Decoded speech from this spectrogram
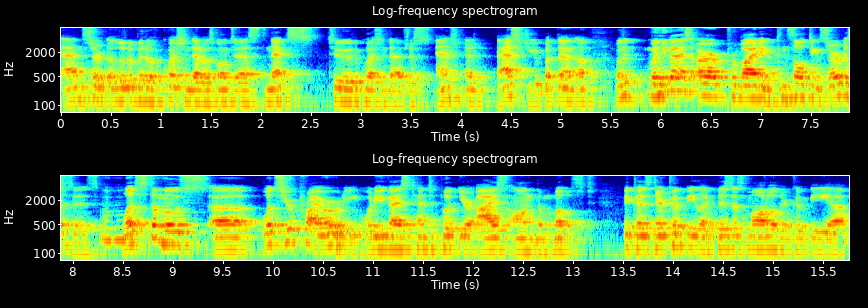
answered a little bit of a question that I was going to ask next to the question that I've just uh, asked you. But then, uh, when, when you guys are providing consulting services, Mhm. what's the most, uh, what's your priority? What do you guys tend to put your eyes on the most? Because there could be like business model, there could be uh,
